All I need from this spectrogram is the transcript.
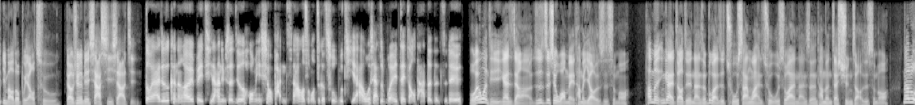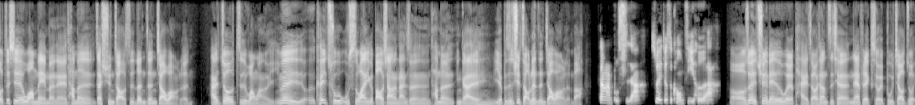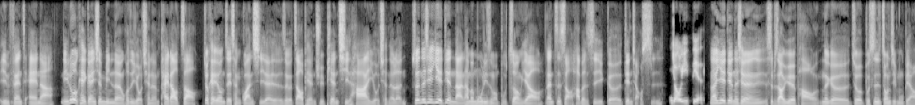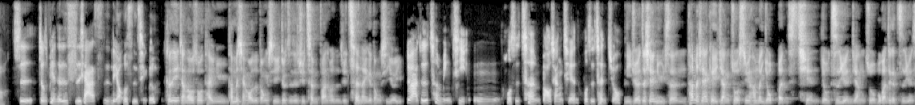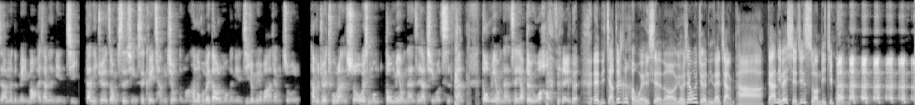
一毛都不要出，不要去那边下西下井。对啊，就是可能会被其他女生就是后面笑盘子然后什么这个出不起啊，我下次不会再找他等等之类的。我问问题应该是这样啊，就是这些网美他们要的是什么？他们应该也知道这些男生，不管是出三万还是出五十万的男生，他们在寻找的是什么？那如果这些网美们呢，他们在寻找的是认真交往的人？还就只是玩玩而已，因为可以出五十万一个包厢的男生，他们应该也不是去找认真交往的人吧？当然不是啊，所以就是空集合啊。哦，所以去那边就是为了拍照。像之前 Netflix 有一部叫做《Infant Anna》，你如果可以跟一些名人或者有钱人拍到照，就可以用这层关系的这个照片去骗其他有钱的人。所以那些夜店男，他们目的怎么不重要，但至少他们是一个垫脚石。有一点。那夜店那些人是不是要约炮？那个就不是终极目标。是，就是变成是私下私聊的事情了。可是你讲到说台女他们想要的东西，就只是去蹭饭或者去蹭那个东西而已。对啊，就是蹭名气，嗯，或是蹭包厢钱，或是蹭酒。你觉得这些女生她们现在可以这样做，是因为她们有本钱、有资源这样做？不管这个资源是他们的美貌还是他们的年纪，但你觉得这种事情是可以长久的吗？他们会不会到了某个年纪就没有办法这样做了？他们就会突然说：“为什么都没有男生要请我吃饭，都没有男生要对我好之类的？” 哎、欸，你讲这个很危险哦，有些人会觉得你在讲他，等下你被写进死亡笔记本。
